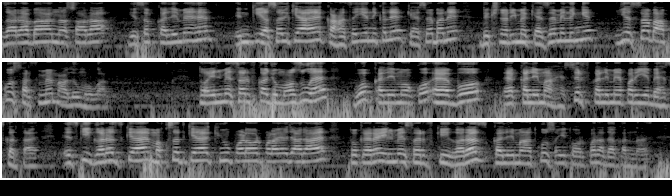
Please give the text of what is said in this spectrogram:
ज़राबा, नसारा, ये सब कलिमे हैं। इनकी असल क्या है, कहाँ से ये निकले, कैसे बने, डिक्शनरी में कैसे मिलेंगे, ये सब आपको सर्फ में मालूम होगा। तो इल्म सर्फ का जो मौजू है, वो कलेमों को वो कलेमा है। सिर्फ़ कलेमे पर ये बहस करता है। इसकी गरज क्या है? मकसद क्या है? क्यों पढ़ा और पढ़ाया जा रहा है? तो कह रहे हैं, इल्म सर्फ की गरज कलेमात को सही तौर पर अदा करना है।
